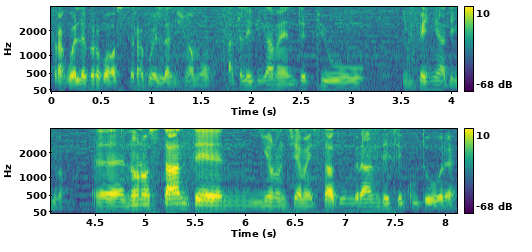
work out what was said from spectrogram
tra quelle proposte era quella diciamo atleticamente più impegnativa. Eh, nonostante io non sia mai stato un grande esecutore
